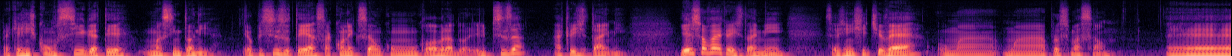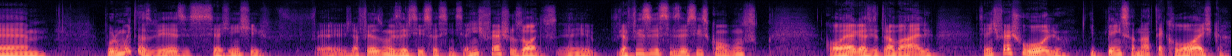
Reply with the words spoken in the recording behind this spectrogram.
para que a gente consiga ter uma sintonia. Eu preciso ter essa conexão com o colaborador. Ele precisa acreditar em mim. E ele só vai acreditar em mim se a gente tiver uma, uma aproximação. É, por muitas vezes, se a gente é, já fez um exercício assim, se a gente fecha os olhos, é, já fiz esse exercício com alguns colegas de trabalho, se a gente fecha o olho e pensa na tecnológica,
